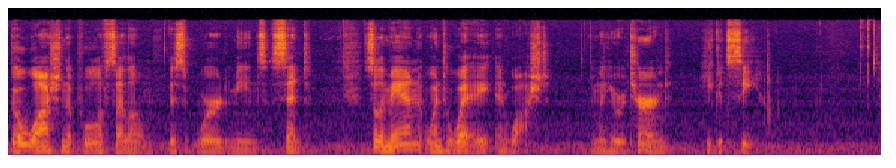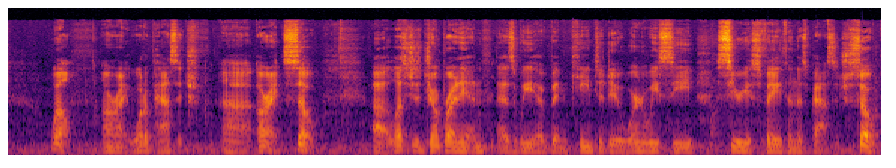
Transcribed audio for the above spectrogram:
Go wash in the pool of Siloam. This word means sent. So the man went away and washed. And when he returned, he could see. Well, all right, what a passage. Uh, all right, so uh, let's just jump right in, as we have been keen to do. Where do we see serious faith in this passage? So,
